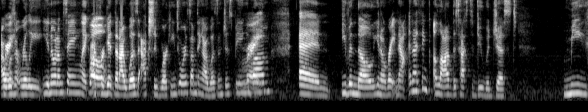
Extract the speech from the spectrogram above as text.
I Right. wasn't really, you know what I'm saying? Like I forget that I was actually working towards something. I wasn't just being Right. a bum. And even though, you know, right now, and I think a lot of this has to do with just me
